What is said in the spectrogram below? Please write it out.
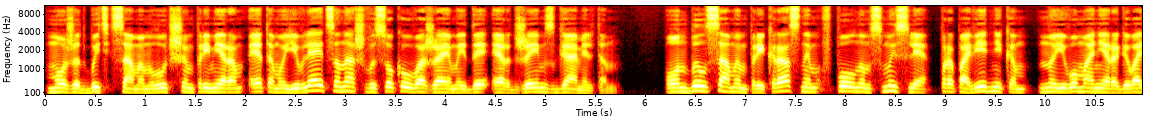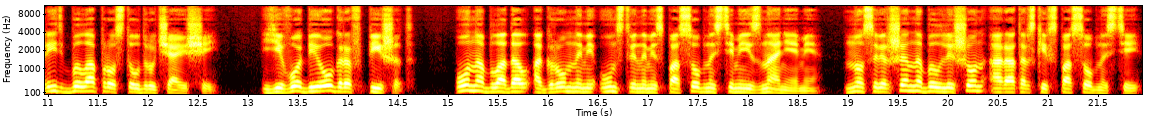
Может быть, самым лучшим примером этому является наш высокоуважаемый Д.Р. Джеймс Гамильтон. Он был самым прекрасным, в полном смысле, проповедником, но его манера говорить была просто удручающей. Его биограф пишет. Он обладал огромными умственными способностями и знаниями, но совершенно был лишен ораторских способностей,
